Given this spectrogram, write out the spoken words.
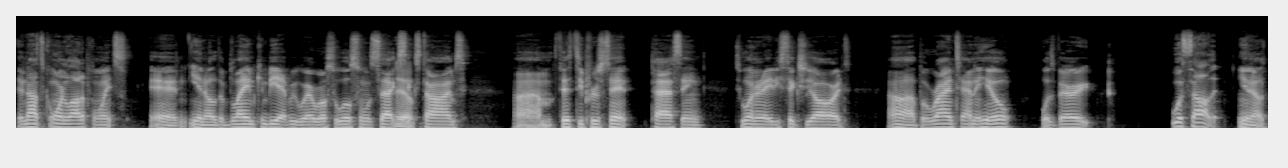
They're not scoring a lot of points, and you know the blame can be everywhere. Russell Wilson was sacked yep. six times, um, fifty percent passing, 286 yards. Uh, but Ryan Tannehill was very was solid. You know,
